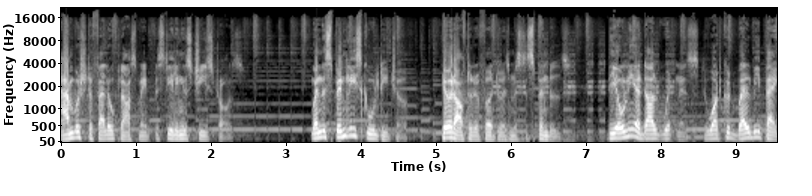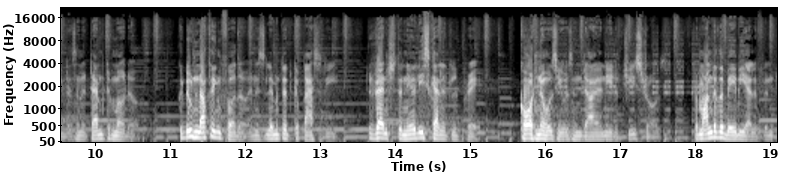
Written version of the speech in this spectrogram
ambushed a fellow classmate for stealing his cheese straws. When the spindly schoolteacher, hereafter referred to as Mr. Spindles, the only adult witness to what could well be pegged as an attempt to murder, could do nothing further in his limited capacity to wrench the nearly skeletal prey God knows he was in dire need of cheese straws. From under the baby elephant,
